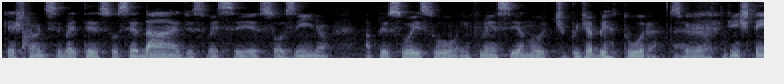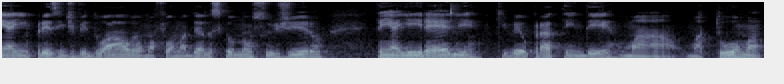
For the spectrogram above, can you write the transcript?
a questão de se vai ter sociedade, se vai ser sozinho a pessoa, isso influencia no tipo de abertura. Né? A gente tem aí empresa individual, é uma forma delas que eu não sugiro. Tem a Eireli, que veio para atender uma, uma turma,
